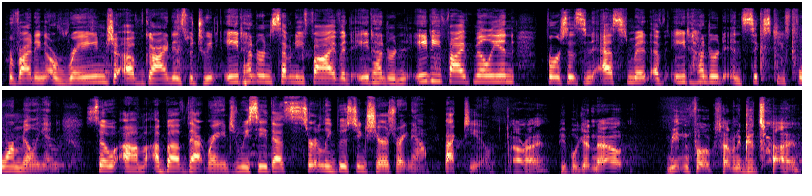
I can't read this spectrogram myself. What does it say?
providing a range of guidance between 875 and 885 million versus an estimate of 864 million. So um, above that range. And we see that's certainly boosting shares right now. Back to you. All right. People getting out meeting folks, having a good time.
